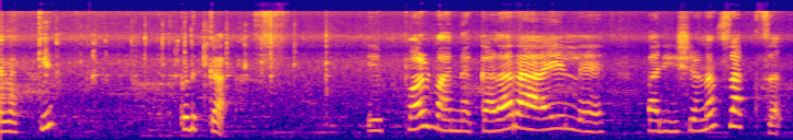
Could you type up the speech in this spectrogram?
ഇളക്കി കൊടുക്ക. ഇപ്പോൾ മഞ്ഞ കളറായില്ലേ പരീക്ഷണം സക്സസ്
